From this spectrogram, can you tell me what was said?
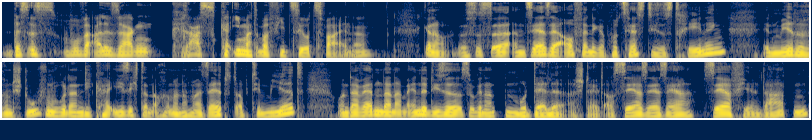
Das ist, wo wir alle sagen, krass, KI macht aber viel CO2, ne? Genau, das ist äh, ein sehr, sehr aufwendiger Prozess, dieses Training in mehreren Stufen, wo dann die KI sich dann auch immer nochmal selbst optimiert. Und da werden dann am Ende diese sogenannten Modelle erstellt aus sehr, sehr, sehr, sehr vielen Daten.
